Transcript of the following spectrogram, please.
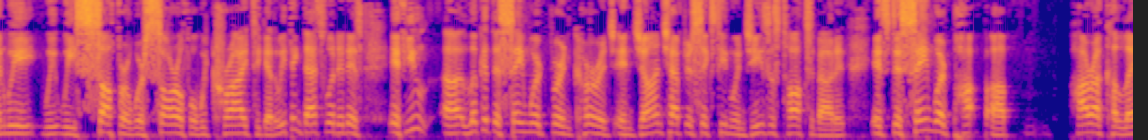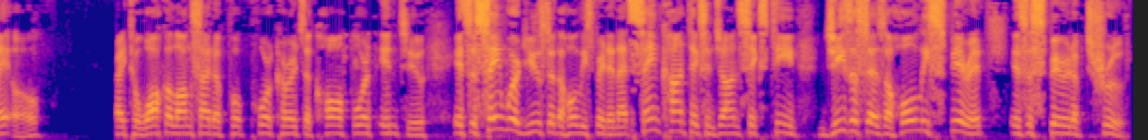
and we, we, we suffer, we're sorrowful, we cry together. We think that's what it is. If you uh, look at the same word for encourage in John chapter 16, when Jesus talks about it, it's the same word pa, uh, parakaleo, right, to walk alongside of pour courage, to call forth into. It's the same word used of the Holy Spirit. In that same context in John 16, Jesus says the Holy Spirit is the spirit of truth.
